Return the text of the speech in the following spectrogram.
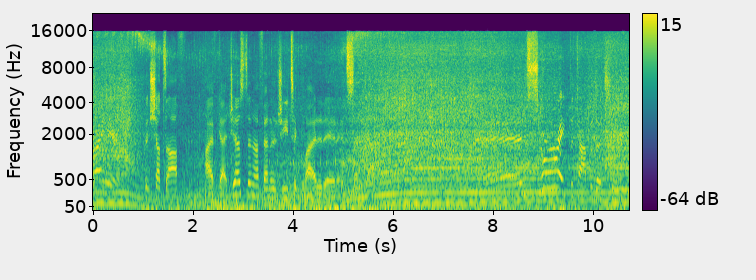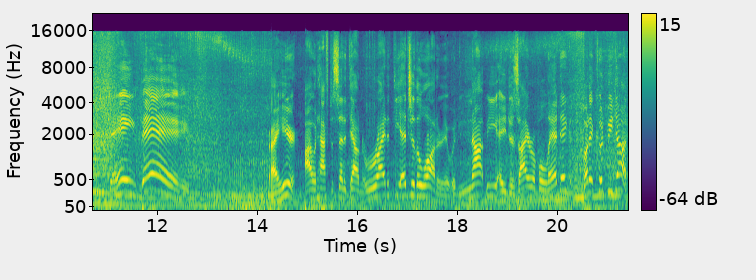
right here. It shuts off, I've got just enough energy to glide it in and set it down. And scrape the top of the tree, baby! Right here, I would have to set it down right at the edge of the water. It would not be a desirable landing, but it could be done.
